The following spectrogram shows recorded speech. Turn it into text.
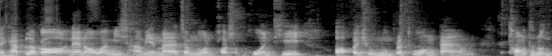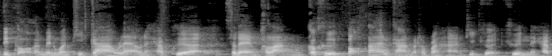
นะครับ แล้วก็แน่นอนว่ามีชาวเมียนมาจำนวนพอสมควรที่ออกไปชุมนุมประท้วงตาม ท้องถนนติดต่อกันเป็นวันที่ 9 แล้วนะครับเพื่อแสดงพลังก็คือต่อต้านการรัฐประหารที่เกิดขึ้นนะครับ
